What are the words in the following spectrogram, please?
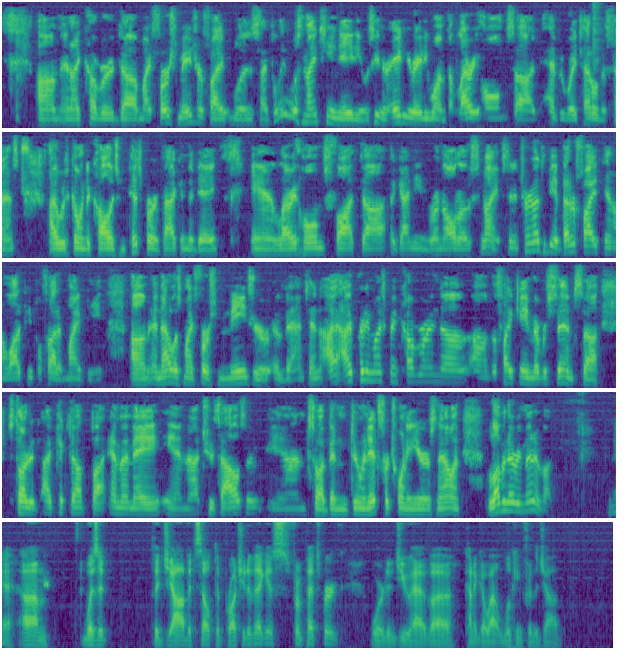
Um, and I covered uh, my first major fight was, I believe, it was 1980. It was either 80 or 81, but Larry Holmes uh, heavyweight title defense. I was going to college in Pittsburgh back in the day, and Larry Holmes fought uh, a guy named Renaldo Snipes, and it turned out to be a better fight than a lot of people thought it might be. Um, and that was my first major event, and I, I pretty much been covering uh, uh, the fight game ever since. Uh, started, I picked up uh, MMA in uh, 2000, and so I've been doing it for 20 years now, and loving every minute of it. Yeah. Um, was it the job itself that brought you to Vegas from Pittsburgh, or did you have uh, kind of go out looking for the job?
